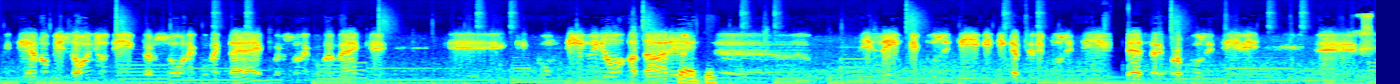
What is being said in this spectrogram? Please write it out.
Quindi hanno bisogno di persone come te, persone come me che che continuino a dare certo. eh, esempi positivi, indicazioni positive, essere propositivi. Eh,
